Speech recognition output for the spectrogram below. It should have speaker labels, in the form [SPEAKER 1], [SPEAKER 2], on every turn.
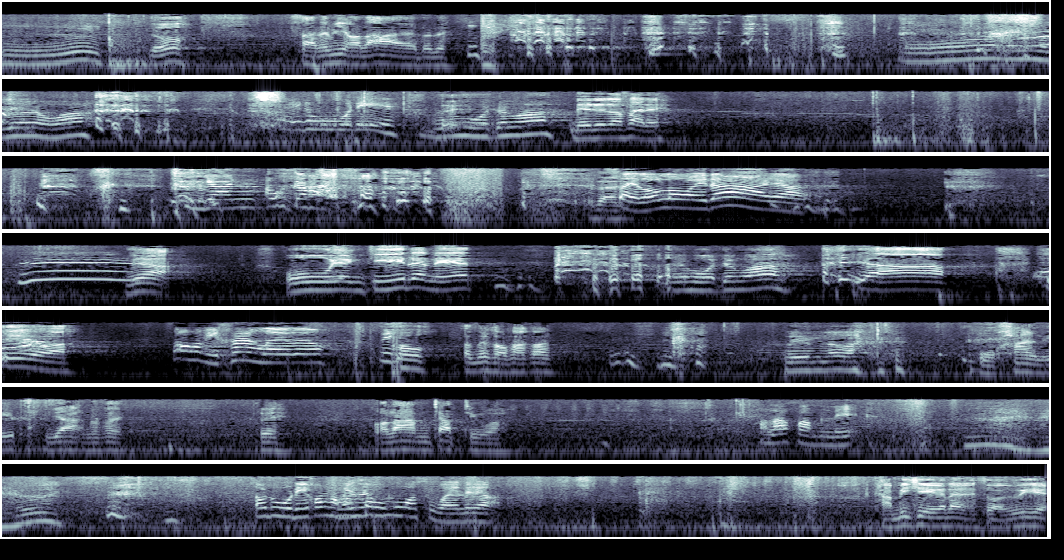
[SPEAKER 1] อืมดูใส่แล้วมีออร่าเลยดูดิ
[SPEAKER 2] โอ้ยหมดเลยเหรอวะ
[SPEAKER 3] ให้ดูดิ
[SPEAKER 2] เออโหดจังวะ
[SPEAKER 1] เดี๋ยวเดี๋ยวเราใส่เลย
[SPEAKER 3] ถุงยันอวกาศ ใส่แล้วลอยได้อะ
[SPEAKER 1] เนี่ย โอ้ยังจี๊ดอะเน็ต
[SPEAKER 2] เออโหดจังวะ
[SPEAKER 1] อ ย่าเท่ว่ะ
[SPEAKER 3] ซ่อมอีกข้างเลยเร็วนี่
[SPEAKER 1] โอ้ทำไปขอพักก่อน
[SPEAKER 2] ลืมแล้ววะ
[SPEAKER 1] โอ้ข้างนี้ผมยากนะเฟ้ยเฮ้ยออร่ามันจัดจริงว่ะ
[SPEAKER 3] เขาเล่าความเละ
[SPEAKER 2] เฮ้ย
[SPEAKER 3] เราดูดิเขาทำให้โซ่โคตรสวยเลยอะ
[SPEAKER 1] ถามพี่เคก็ได้สวยไหมพี่เค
